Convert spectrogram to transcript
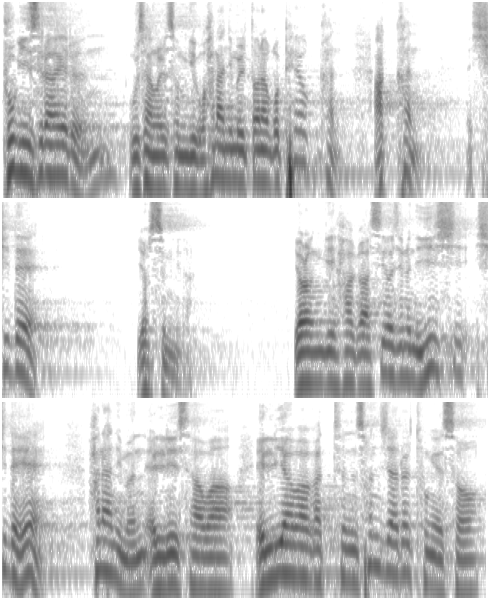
북이스라엘은 우상을 섬기고 하나님을 떠나고 폐역한 악한 시대였습니다. 열왕기 하가 쓰여지는 이 시, 대에 하나님은 엘리사와 엘리야와 같은 선지자를 통해서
